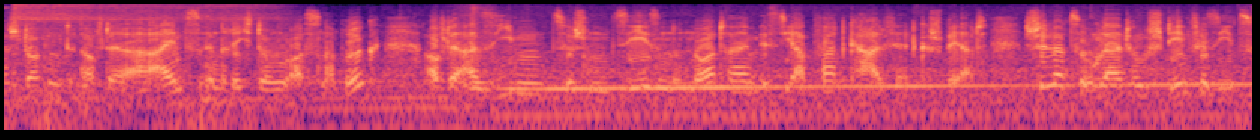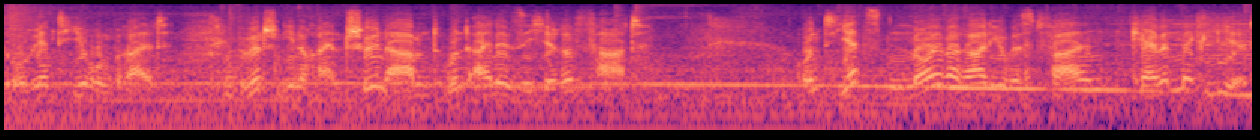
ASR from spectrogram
Kilometer stockend auf der A1 in Richtung Osnabrück. Auf der A7 zwischen Seesen und Nordheim ist die Abfahrt Karlfeld gesperrt. Schilder zur Umleitung stehen für Sie zur Orientierung bereit. Wir wünschen Ihnen noch einen schönen Abend und eine sichere Fahrt. Und jetzt neu bei Radio Westfalen, Kevin McLeod.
